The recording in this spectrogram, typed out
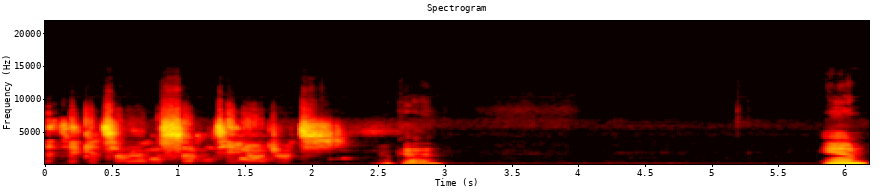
I think it's around the 1700s. Okay. And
